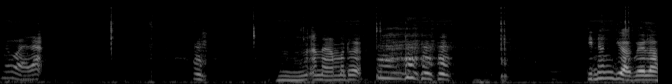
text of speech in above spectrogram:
ไม่ไหวละ อ หืมเอา น้ำมาด้วย กินทั้งเหยือกเลยเหรอ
